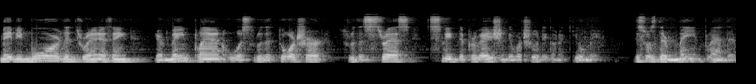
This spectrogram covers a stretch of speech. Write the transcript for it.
Maybe more than through anything. Their main plan was through the torture, through the stress, sleep deprivation. They were sure they're going to kill me. This was their main plan, their,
